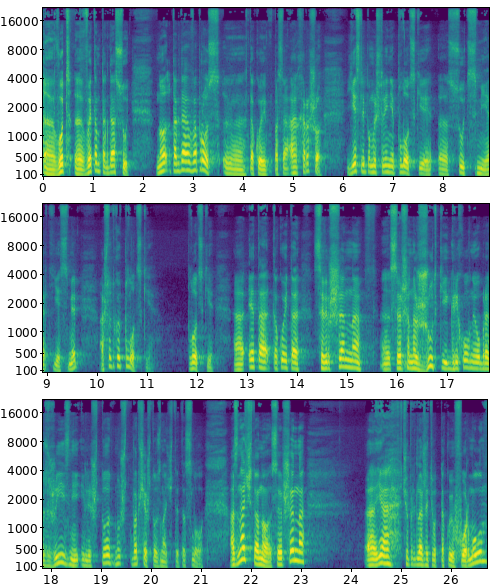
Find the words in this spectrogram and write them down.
вот в этом тогда суть. Но тогда вопрос такой, а хорошо, если помышления плотские суть смерть, есть смерть, а что такое плотские? Плотские. Э, это какой-то совершенно, э, совершенно жуткий греховный образ жизни или что, ну вообще что значит это слово. А значит оно совершенно, э, я хочу предложить вот такую формулу,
